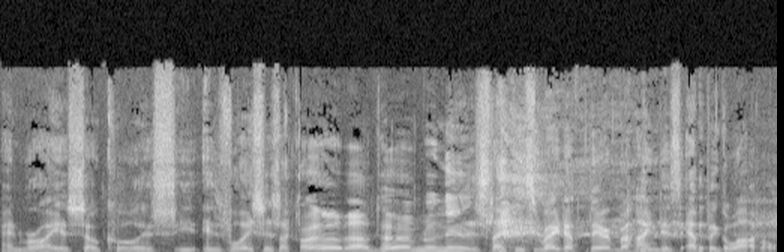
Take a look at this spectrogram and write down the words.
and Roy is so cool. His his voice is like oh, it's like he's right up there behind his epiglottal.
